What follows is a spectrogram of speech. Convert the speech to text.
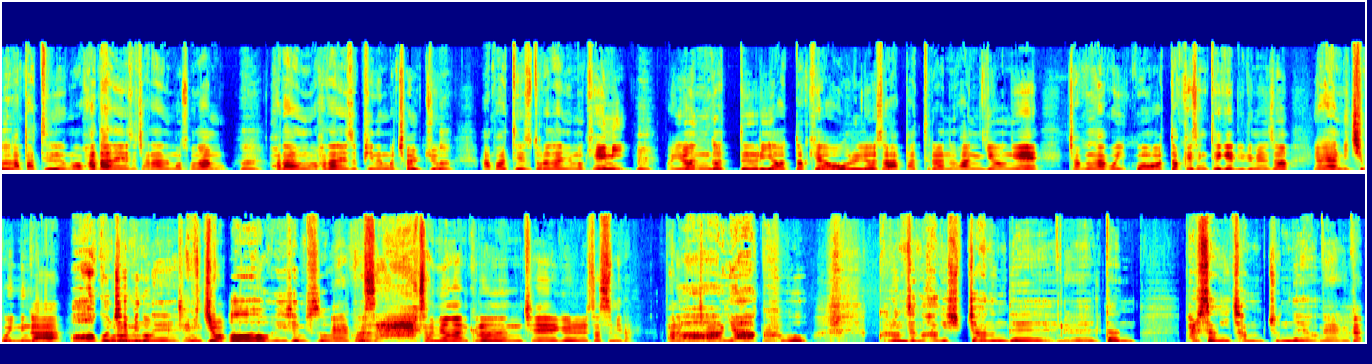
음. 아파트 뭐 화단에서 자라는 뭐 소나무, 음. 화단 화단에서 피는 뭐 철쭉, 음. 아파트에서 돌아다니는 뭐 개미, 음. 뭐 이런 것들이 어떻게 어울려서 아파트라는 환경에 적응하고 있고 어떻게 생태계를 이루면서 영향을 미치고 있는가. 아, 그건 재밌네. 재밌죠. 어, 그게 재밌어. 네, 그걸 싹 설명한 그런 책을 썼습니다. 반응 아, 괜찮아요. 야, 네. 그거 그런 생각하기 쉽지 않은데 네. 예, 일단 발상이 참 좋네요. 네, 그러니까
